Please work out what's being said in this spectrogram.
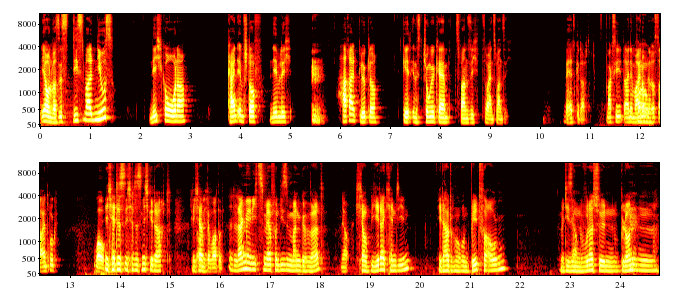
Ja, und was ist diesmal die News? Nicht Corona, kein Impfstoff, nämlich Harald Glöckler geht ins Dschungelcamp 2022. Wer hätte gedacht? Maxi, deine Meinung, Wow. dein erster Eindruck? Wow, Ich hätte es, ich hätte es nicht gedacht. Ich nicht habe lange nichts mehr von diesem Mann gehört. Ja. Ich glaube, jeder kennt ihn. Jeder hat auch noch ein Bild vor Augen. Mit diesen wunderschönen, blonden,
